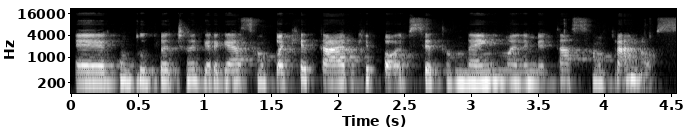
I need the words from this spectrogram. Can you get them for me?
é, com dupla de agregação plaquetária, que pode ser também uma limitação para nós.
